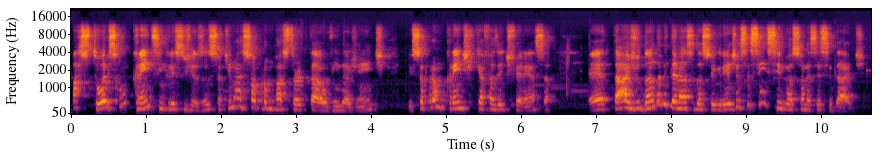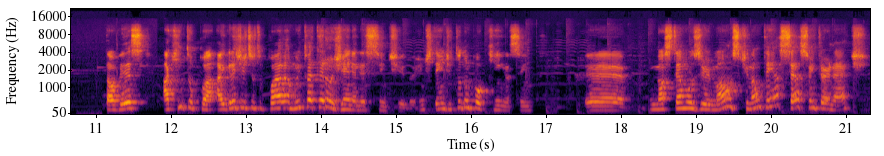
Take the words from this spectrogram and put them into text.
pastores, como crentes em Cristo Jesus, isso aqui não é só para um pastor que está ouvindo a gente, isso é para um crente que quer fazer diferença, é tá ajudando a liderança da sua igreja a ser sensível à sua necessidade. Talvez aqui em Tupã, a igreja de Tupã é muito heterogênea nesse sentido. A gente tem de tudo um pouquinho, assim. É, nós temos irmãos que não têm acesso à internet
